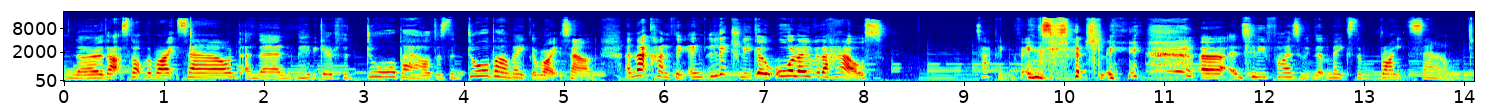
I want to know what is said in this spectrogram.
No, that's not the right sound. And then maybe go to the doorbell. Does the doorbell make the right sound? And that kind of thing. And literally go all over the house tapping things essentially uh, until you find something that makes the right sound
